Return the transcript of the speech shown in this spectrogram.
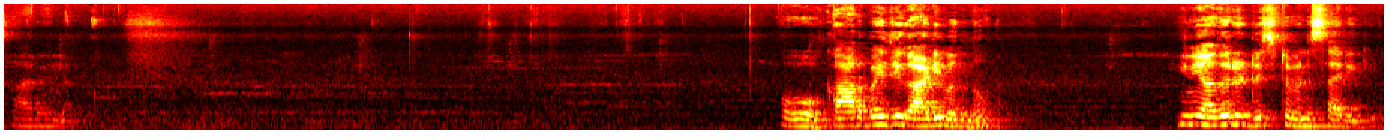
സാരമില്ല. ഓ കാർബേജ് ഗാഡി വന്നു. ഇനി അതൊരു ഡിസ്റ്റർബൻസ് ആയിരിക്കും.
